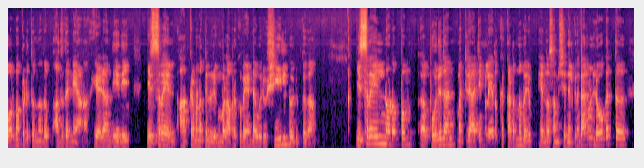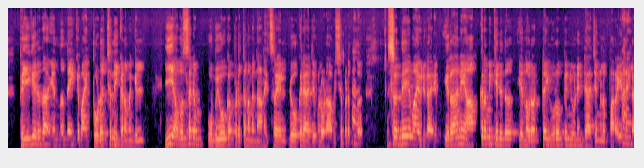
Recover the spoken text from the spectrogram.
ഓർമ്മപ്പെടുത്തുന്നതും അത് തന്നെയാണ്. ഏഴാം തീയതി ഇസ്രായേൽ ആക്രമണത്തിനൊരുങ്ങുമ്പോൾ അവർക്ക് വേണ്ട ഒരു ഷീൽഡ് ഒരുക്കുക. ഇസ്രയേലിനോടൊപ്പം പൊരുതാൻ മറ്റ് രാജ്യങ്ങൾ ഏതൊക്കെ കടന്നു വരും എന്ന സംശയം നിൽക്കുന്നു. കാരണം ലോകത്ത് ഭീകരത എന്നേക്കുമായി തുടച്ചു നീക്കണമെങ്കിൽ ഈ അവസരം ഉപയോഗപ്പെടുത്തണമെന്നാണ് ഇസ്രായേൽ ലോകരാജ്യങ്ങളോട് ആവശ്യപ്പെടുന്നത്. ശ്രദ്ധേയമായ ഒരു കാര്യം ഇറാനെ ആക്രമിക്കരുത് എന്നൊരൊറ്റ യൂറോപ്യൻ യൂണിയൻ രാജ്യങ്ങളും പറയുന്നില്ല.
